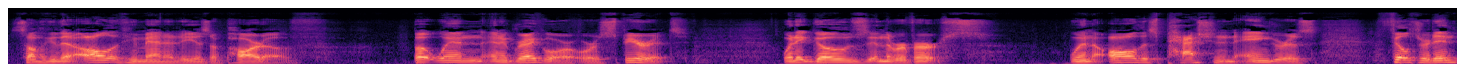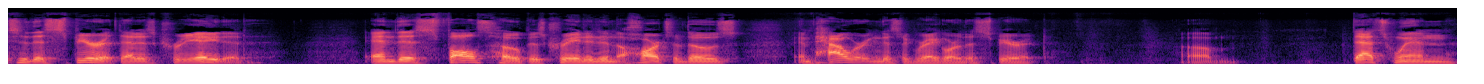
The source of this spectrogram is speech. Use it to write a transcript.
something that all of humanity is a part of. But when an egregore or a spirit, when it goes in the reverse, when all this passion and anger is filtered into this spirit that is created, and this false hope is created in the hearts of those empowering this egregore, this spirit. Um, that's when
